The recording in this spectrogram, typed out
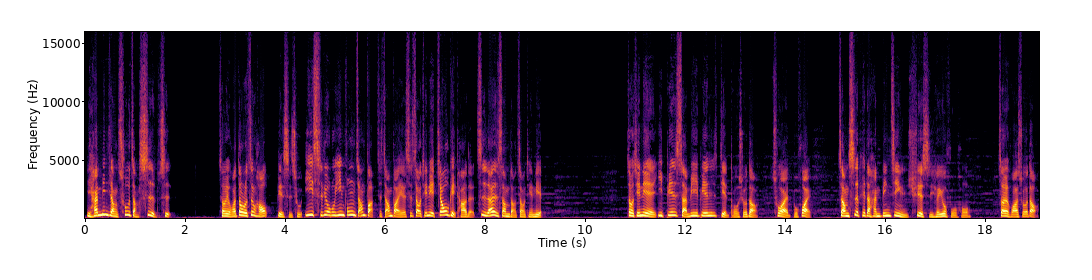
你寒冰掌出掌是不是？”赵月华到了正好，便使出一十六路阴风掌法。这掌法也是赵天烈教给他的，自然伤不倒赵天烈。赵天烈一边闪避一边点头说道：“错爱不坏，掌式配的寒冰镜确实很有火候。”赵月华说道：“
